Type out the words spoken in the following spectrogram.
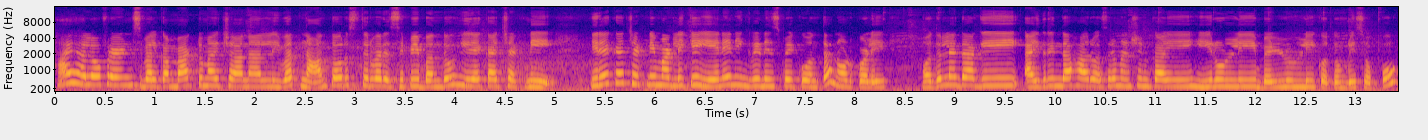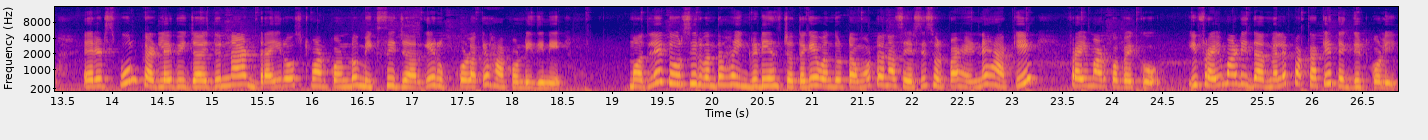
Hi hello friends welcome back to my channel ಇವತ್ತು ನಾನು ತೋರಿಸ್ತಿರುವ recipe ಬಂದು ಹೀರೆಕಾಯಿ ಚಟ್ನಿ. ಹೀರೆಕಾಯಿ ಚಟ್ನಿ ಮಾಡಲಿಕ್ಕೆ ಏನೇನು ಇಂಗ್ರೀಡಿಯೆಂಟ್ಸ್ ಬೇಕು ಅಂತ ನೋಡ್ಕೊಳ್ಳಿ. ಮೊದಲನೇದಾಗಿ ಐದರಿಂದ ಆರು ಹಸಿರುಮೆಣಸಿನ್ಕಾಯಿ, ಈರುಳ್ಳಿ, ಬೆಳ್ಳುಳ್ಳಿ, ಕೊತ್ತಂಬರಿ ಸೊಪ್ಪು, ಎರಡು ಸ್ಪೂನ್ ಕಡಲೆ ಬೀಜ ಇದನ್ನು ಡ್ರೈ ರೋಸ್ಟ್ ಮಾಡಿಕೊಂಡು ಮಿಕ್ಸಿ ಜಾರ್ಗೆ ರುಬ್ಕೊಳ್ಳೋಕ್ಕೆ ಹಾಕ್ಕೊಂಡಿದ್ದೀನಿ ಮೊದಲೇ ತೋರಿಸಿರುವಂತಹ ಇಂಗ್ರೀಡಿಯೆಂಟ್ಸ್ ಜೊತೆಗೆ ಒಂದು ಟೊಮೊಟೊನ ಸೇರಿಸಿ ಸ್ವಲ್ಪ ಎಣ್ಣೆ ಹಾಕಿ ಫ್ರೈ ಮಾಡ್ಕೋಬೇಕು. ಈ ಫ್ರೈ ಮಾಡಿದ್ದಾದಮೇಲೆ ಪಕ್ಕಕ್ಕೆ ತೆಗೆದಿಟ್ಕೊಳ್ಳಿ.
